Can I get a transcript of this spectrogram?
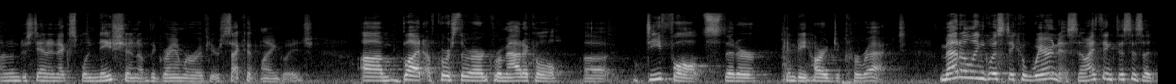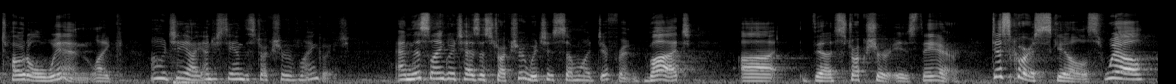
understand an explanation of the grammar of your second language. Um, but of course, there are grammatical uh, defaults that are, can be hard to correct. Metalinguistic awareness. Now, I think this is a total win. Like, oh, gee, I understand the structure of language. And this language has a structure which is somewhat different, but uh, the structure is there. Discourse skills. Well,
